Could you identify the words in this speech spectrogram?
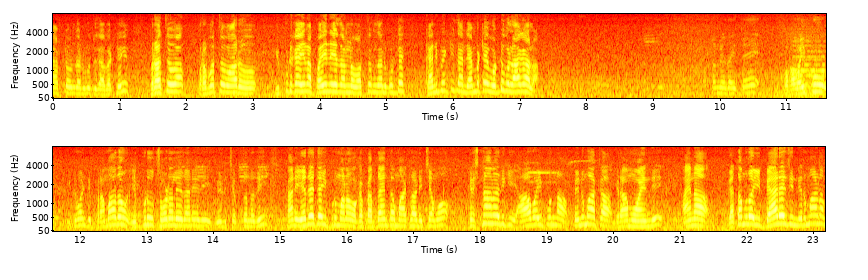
నష్టం జరుగుతుంది కాబట్టి ప్రతి ప్రభుత్వం వారు ఇప్పటికైనా పైన ఏదన్నా వస్తుందనుకుంటే కనిపెట్టి దాన్ని ఎమ్మటే ఒడ్డుకు లాగాల. మొత్తం మీద అయితే ఒకవైపు ఇటువంటి ప్రమాదం ఎప్పుడూ చూడలేదనేది వీళ్ళు చెప్తున్నది. కానీ ఏదైతే ఇప్పుడు మనం ఒక పెద్ద ఆయనతో మాట్లాడిచ్చామో కృష్ణానదికి ఆ వైపున్న పెనుమాక గ్రామం అయింది. ఆయన గతంలో ఈ బ్యారేజీ నిర్మాణం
